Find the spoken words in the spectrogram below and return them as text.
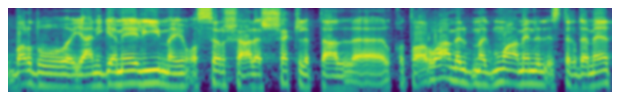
برضو يعني جمالي ما يؤثرش على الشكل بتاع ال- القطار وأعمل مجموعة من الاستخدامات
